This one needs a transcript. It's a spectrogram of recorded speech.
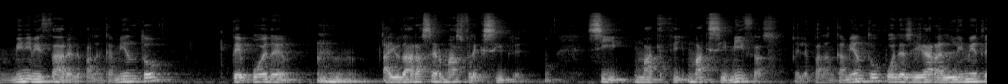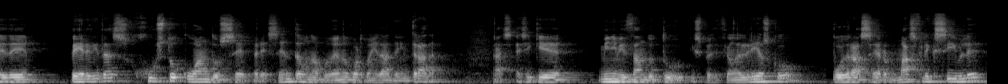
minimizar el apalancamiento te puede ayudar a ser más flexible. Si maximizas el apalancamiento, puedes llegar al límite de pérdidas justo cuando se presenta una buena oportunidad de entrada. Así que minimizando tu exposición al riesgo, podrás ser más flexible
